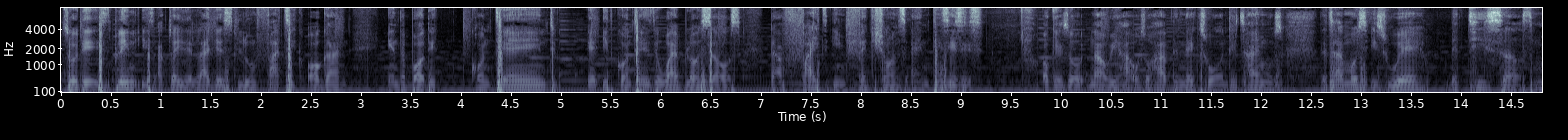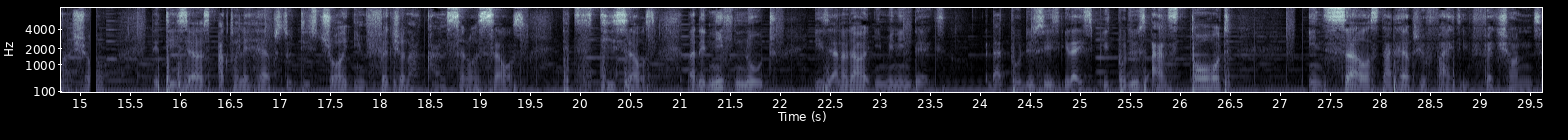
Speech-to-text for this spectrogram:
so the spleen is actually the largest lymphatic organ in the body contained Eh, it contains the white blood cells that fight infections and diseases. Okay, so now we also have the next one, the thymus. The thymus is where the T cells mature. the T cells actually helps to destroy infection and cancerous cells. The T cells. Now the lymph node is another immune index that produces it is it produced and stored in cells that helps you fight infections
